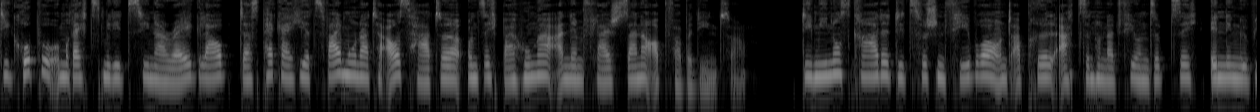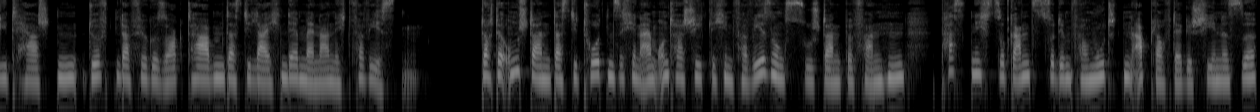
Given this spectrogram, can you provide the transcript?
Die Gruppe um Rechtsmediziner Ray glaubt, dass Pecker hier zwei Monate ausharrte und sich bei Hunger an dem Fleisch seiner Opfer bediente. Die Minusgrade, die zwischen Februar und April 1874 in dem Gebiet herrschten, dürften dafür gesorgt haben, dass die Leichen der Männer nicht verwesten. Doch der Umstand, dass die Toten sich in einem unterschiedlichen Verwesungszustand befanden, passt nicht so ganz zu dem vermuteten Ablauf der Geschehnisse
